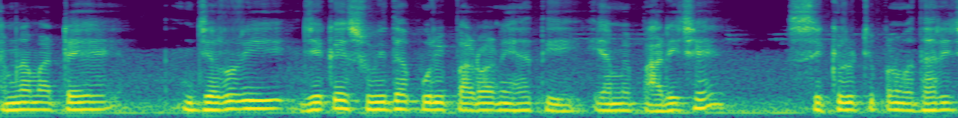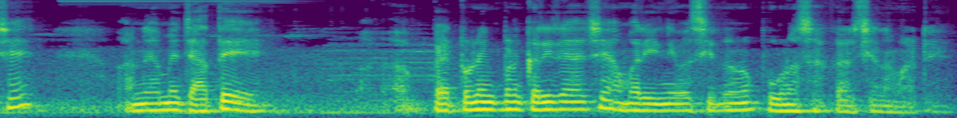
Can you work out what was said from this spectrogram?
એમના માટે જરૂરી જે કંઈ સુવિધા પૂરી પાડવાની હતી એ અમે પાડી છે. સિક્યુરિટી પણ વધારી છે અને અમે જાતે પેટ્રોલિંગ પણ કરી રહ્યા છે. અમારી યુનિવર્સિટીનો પૂર્ણ સહકાર છે એના માટે.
